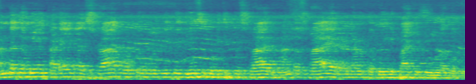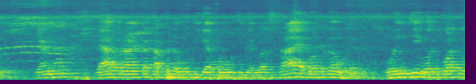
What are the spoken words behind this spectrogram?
அந்த சமயம் கடையில் ஸ்ட்ரா போட்டு உருக்கிட்டு ஜூஸ் குடிச்சிட்டு ஸ்ட்ரா இருக்கும் அந்த ஸ்ட்ராயை ரெண்டாயிரத்தை தூக்கி பாக்கெட்டு உள்ள போட்டு. ஏன்னா வேற ஒரு ஆள்கிட்ட கப்பில் ஊற்றி கேப்ப ஊற்றி தருவோம் ஸ்ட்ராயை போட்டு தான் உடையும் உறிஞ்சி ஒரு போட்டு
